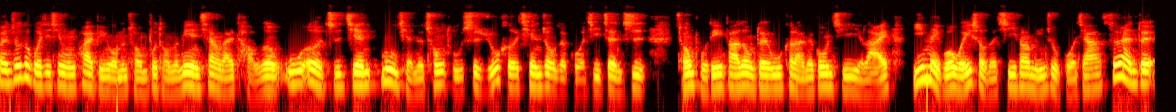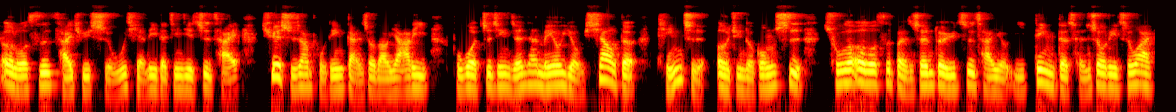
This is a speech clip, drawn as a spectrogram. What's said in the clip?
本周的国际新闻快评，我们从不同的面向来讨论乌俄之间目前的冲突是如何牵动着国际政治。从普丁发动对乌克兰的攻击以来，以美国为首的西方民主国家虽然对俄罗斯采取史无前例的经济制裁，确实让普丁感受到压力。不过，至今仍然没有有效的停止俄军的攻势。除了俄罗斯本身对于制裁有一定的承受力之外，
